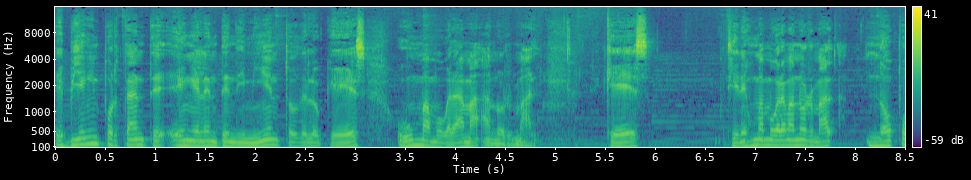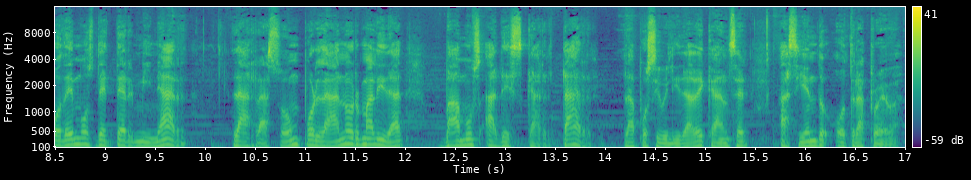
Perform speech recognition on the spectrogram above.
es bien importante en el entendimiento de lo que es un mamograma anormal, que es, tienes un mamograma normal, no podemos determinar la razón por la anormalidad, vamos a descartar la posibilidad de cáncer haciendo otra prueba.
